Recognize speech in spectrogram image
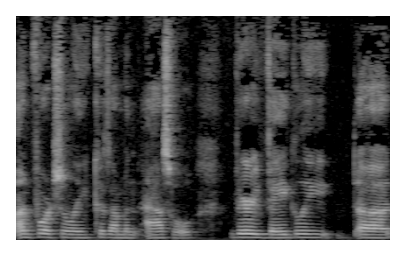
unfortunately, because I'm an asshole, very vaguely uh,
